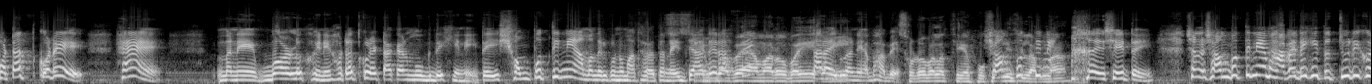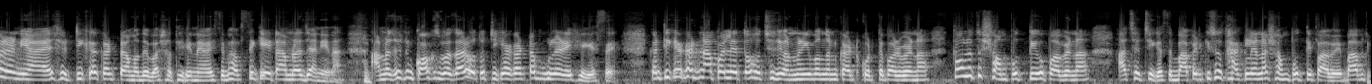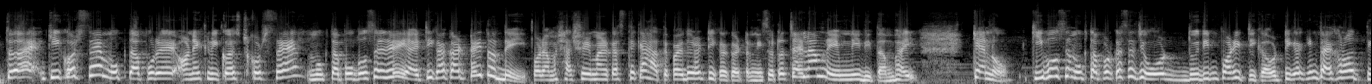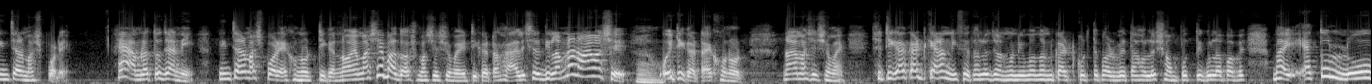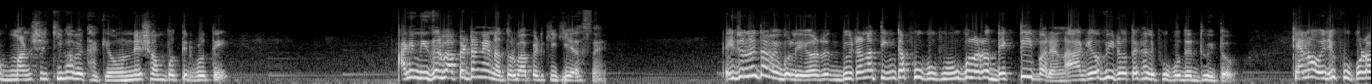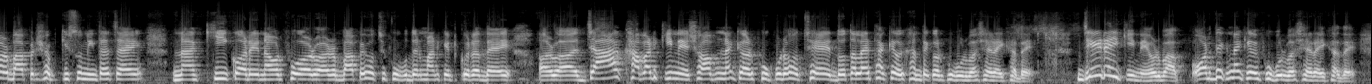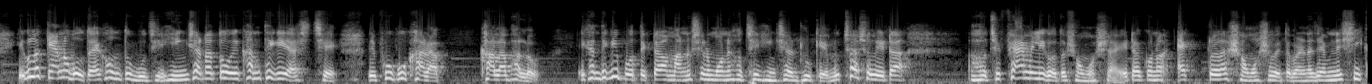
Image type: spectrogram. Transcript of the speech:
হঠাৎ করে হ্যাঁ মানে বড়লোক হয়নি হঠাৎ করে টাকার মুখ দেখিনি। তাই সম্পত্তি নিয়ে আমাদের কোনো মাথা ব্যথা নাই। যাদের আছে আমারও ভাই তারা এগুলো নিয়ে ভাবে। ছোটবেলা থেকে সম্পত্তি নিয়ে সেটাই। শোনো সম্পত্তি নিয়ে ভাবে দেখি তো চুরি করে নিয়ে আসে টিকা কার্ডটা আমাদের বাসা থেকে নেওয়া হয়েছে। ভাবছি কি এটা আমরা জানি না। আমরা যখন কক্সবাজার ও তো টিকা কার্ডটা ভুলে রেখে গেছে। কারণ টিকা কার্ড না পারলে তো হচ্ছে জন্ম নিবন্ধন কার্ড করতে পারবে না। তাহলে তো সম্পত্তিও পাবে না। আচ্ছা ঠিক আছে বাপের কিছু থাকলে না সম্পত্তি পাবে। বাপ তো কি করছে? মুক্তাপুরে অনেক রিকোয়েস্ট করছে। মুক্তাপু বলছে যে টিকা কার্ডটাই তো দেই। পরে আমার শাশুড়ি মার কাছ থেকে হাতে পায়ে ধরে টিকা কার্ডটা নিছে। ওটা চাইলে আমরা এমনি দিতাম ভাই। কেন? কি বলছে মুক্তাপুর কাছে যে ওর দুই দিন পরই টিকা? ওর টিকা কিন্তু এখনও তিন চার মাস পরে। হ্যাঁ আমরা তো জানি। তিন চার মাস পরে এখন ওর টিকা। নয় মাসে বা দশ মাসের সময় এই টিকাটা হয়? আলিশা দিলাম না নয় মাসে? ওই টিকাটা এখন ওর। নয় মাসের সময়। সে টিকা কার্ড কেন নিছে? তাহলে জন্ম নিবন্ধন কার্ড করতে পারবে তাহলে সম্পত্তিগুলো পাবে। ভাই এত লোভ মানুষের কীভাবে থাকে অন্যের সম্পত্তির প্রতি? আগে নিজের বাপেরটা নে না তোর বাপের কি কি আছে? এই জন্যই তো আমি বলি, ওর দুইটা না তিনটা ফুপু, ফুপুগুলো ওরা দেখতেই পারে না। আগেও ভিডিওতে খালি ফুপুদের ধুইতো। কেন? ওই যে ফুপুরা ওর বাপের সব কিছু নিতে চায়, না কি করে, না ওর ওর বাপে হচ্ছে ফুপুদের মার্কেট করে দেয়, আর যা খাবার কিনে, সব নাকি ওর ফুপুরা হচ্ছে দোতলায় থাকে, ওইখান থেকে ওর ফুপুর বাসায় রাখা দেয়। যেটাই কিনে ওর বাপ, অর্ধেক নাকি ওই ফুপুর বাসায় রাখা দেয়। এগুলো কেন বলতো? এখন তো বুঝি, হিংসাটা তো ওইখান থেকেই আসছে, যে ফুপু খারাপ, খালা ভালো। এখান থেকেই প্রত্যেকটা মানুষের মনে হচ্ছে হিংসা ঢুকে। বুঝছ? আসলে এটা হচ্ছে ফ্যামিলিগত সমস্যা। এটা কোনো একলা সমস্যা হতে পারে না। যেমনি শিক্ষা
